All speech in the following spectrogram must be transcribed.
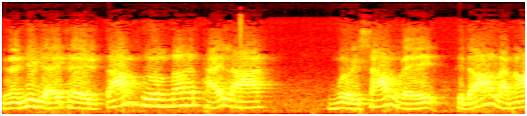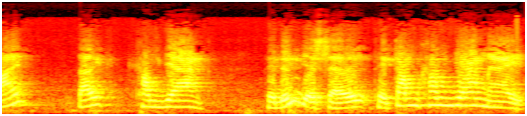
Như vậy thì tám phương nó hết thảy là 16 vị. Thì đó là nói tới không gian. Thì đứng về sự thì trong không gian này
